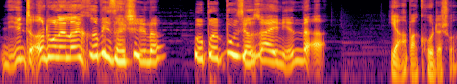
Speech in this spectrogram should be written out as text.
你尝出来了，何必再吃呢？我本不想害您的。”哑巴哭着说：“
